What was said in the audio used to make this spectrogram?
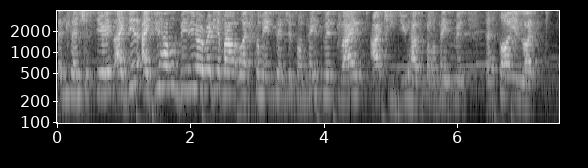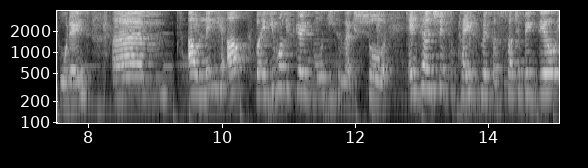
internship series. I did, I do have a video already about like some internships on placements because I actually do have a summer placement that's starting like four days. Um, I'll link it up, but if you want me to go into more details, like sure, internships or placements are such a big deal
